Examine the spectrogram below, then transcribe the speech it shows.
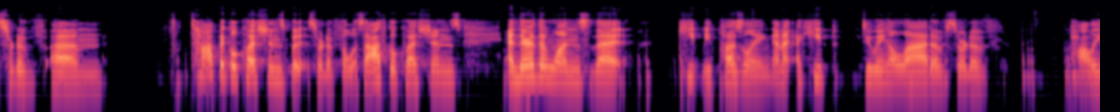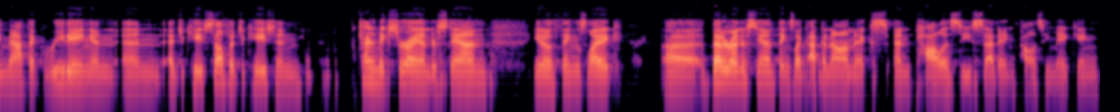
sort of um, topical questions but sort of philosophical questions and they're the ones that keep me puzzling and I, I keep doing a lot of sort of polymathic reading and and education self-education trying to make sure i understand you know things like uh, better understand things like economics and policy setting, policy making,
